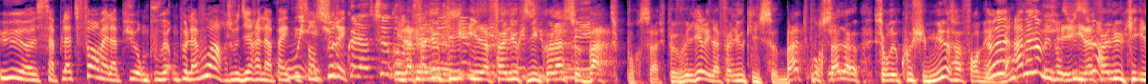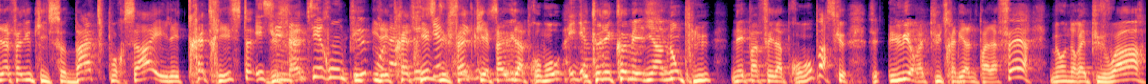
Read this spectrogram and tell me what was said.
eu euh, sa plateforme. Elle a pu, on pouvait, on peut la voir. Je veux dire, elle n'a pas été censurée. sauf que la seconde Il a fallu qu'il a fallu que Nicolas se batte pour ça. Je peux vous le dire, il a fallu qu'il se batte pour ça. Là, sur le coup, je suis mieux informé. que Ouais, vous. ah, mais non, mais j'en Et suis il a fallu il a fallu qu'il se batte pour ça et il est très triste Et du fait. interrompu il- il est très triste du fait qu'il n'y ait pas eu la promo Et que les de comédiens non plus n'aient pas fait la promo parce que lui aurait pu très bien ne pas la faire, mais on aurait pu voir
